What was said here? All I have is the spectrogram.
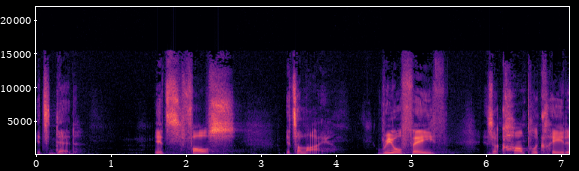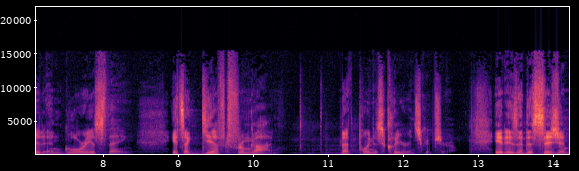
It's dead, it's false, it's a lie. Real faith is a complicated and glorious thing, it's a gift from God. That point is clear in Scripture. It is a decision,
